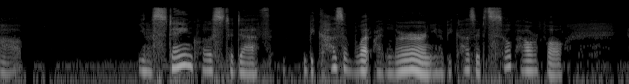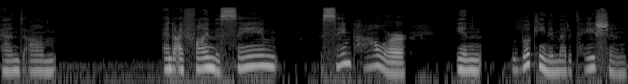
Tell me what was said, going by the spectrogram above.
uh, you know staying close to death because of what I learn, you know, because it's so powerful. And um, and I find the same same power in looking in meditation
